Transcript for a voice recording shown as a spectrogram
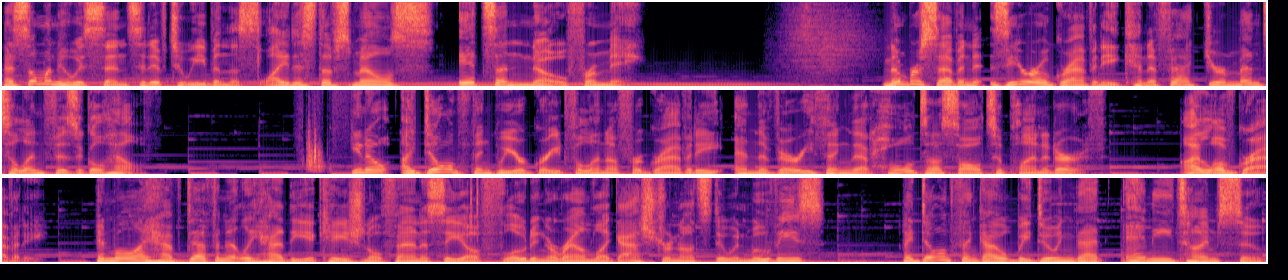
As someone who is sensitive to even the slightest of smells, it's a no from me. Number 7. Zero gravity can affect your mental and physical health. You know, I don't think we are grateful enough for gravity and the very thing that holds us all to planet Earth. I love gravity. And while I have definitely had the occasional fantasy of floating around like astronauts do in movies, I don't think I will be doing that anytime soon,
